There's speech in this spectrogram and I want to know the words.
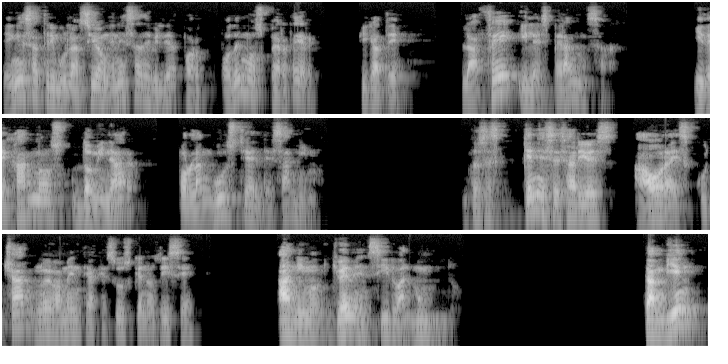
en esa tribulación, en esa debilidad, podemos perder, fíjate, la fe y la esperanza y dejarnos dominar por la angustia, el desánimo. Entonces, qué necesario es ahora escuchar nuevamente a Jesús que nos dice, ánimo, yo he vencido al mundo. También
